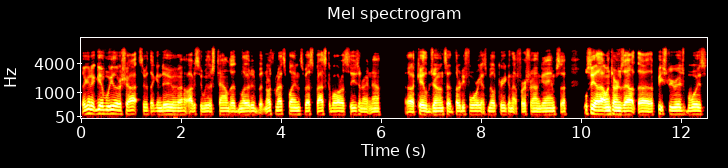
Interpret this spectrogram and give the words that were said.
they're going to give Wheeler a shot, see what they can do. Uh, obviously, Wheeler's talented and loaded, but North Gwinnett's playing his best basketball of the season right now. Uh, Caleb Jones had 34 against Mill Creek in that first round game. So we'll see how that one turns out. The Peachtree Ridge boys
